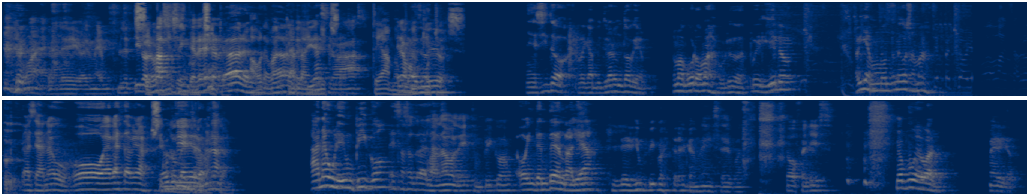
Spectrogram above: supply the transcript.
Bueno, le digo, y me, le tiro Sí, el vaso sin querer. Claro, Ahora va claro. a Carla vaso. Te amo, escuchas. Necesito recapitular un toque. No me acuerdo más, boludo. Después del hielo. Había un montón de cosas más. Gracias, Nau. Oh, acá está, mirá. Sí, llegó tu un compañero. tito, mirá. A Nau le di un pico. Esa es otra de A las. Nahuel le diste un pico. O intenté en realidad. Le di un pico a Astraca, me dice. Todo feliz. No pude, bueno. Medio.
